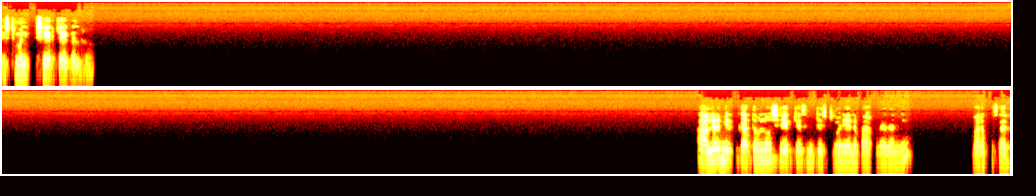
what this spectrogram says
టెస్ట్ మనీ షేర్ చేయగలరు. ఆల్రెడీ మీరు గతంలో షేర్ చేసిన టెస్ట్ మనీ అయినా పర్లేదండి. మరొకసారి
